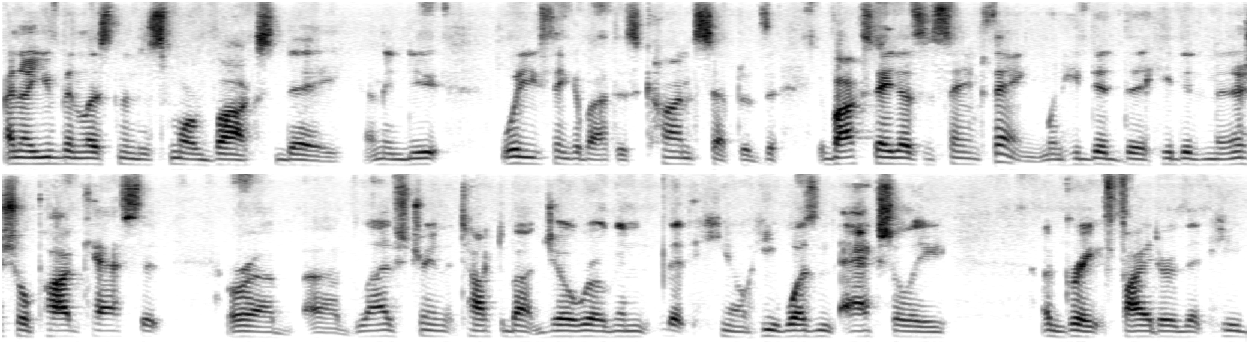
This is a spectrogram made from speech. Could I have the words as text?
I know you've been listening to some more Vox Day. I mean, do you, what do you think about this concept of the Vox Day does the same thing when he did the he did an initial podcast that or a, a, live stream that talked about Joe Rogan that you know he wasn't actually a great fighter that he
